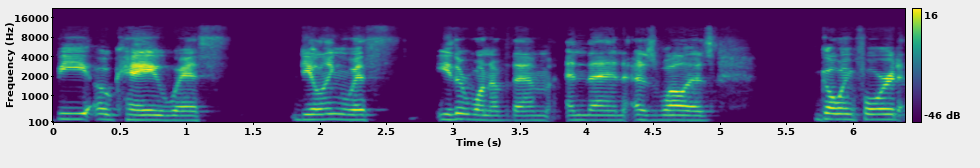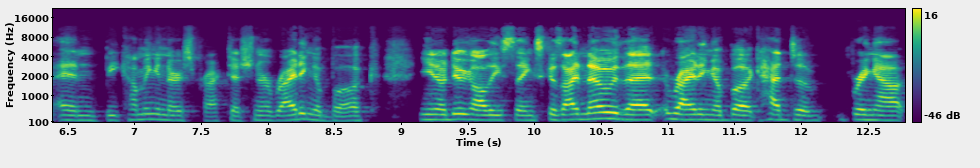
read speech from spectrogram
be okay with dealing with either one of them? And then, as well as going forward and becoming a nurse practitioner, writing a book, you know, doing all these things. Cause I know that writing a book had to bring out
